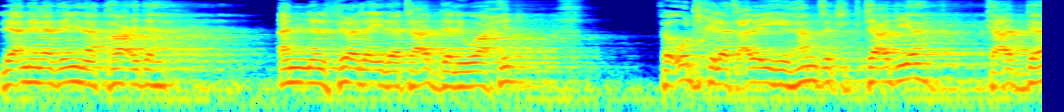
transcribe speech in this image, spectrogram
لأن لدينا قاعدة أن الفعل إذا تعدى لواحد فأدخلت عليه همزة التعدية تعدى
